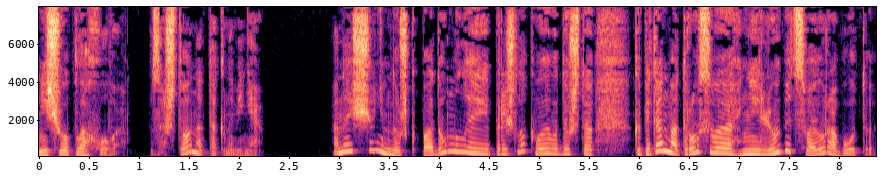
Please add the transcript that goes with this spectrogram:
ничего плохого. За что она так на меня? Она еще немножко подумала и пришла к выводу, что капитан Матросова не любит свою работу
